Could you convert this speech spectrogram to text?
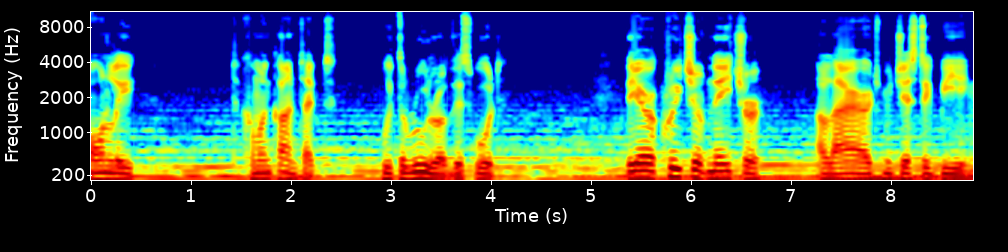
only to come in contact with the ruler of this wood. They are a creature of nature, a large, majestic being.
